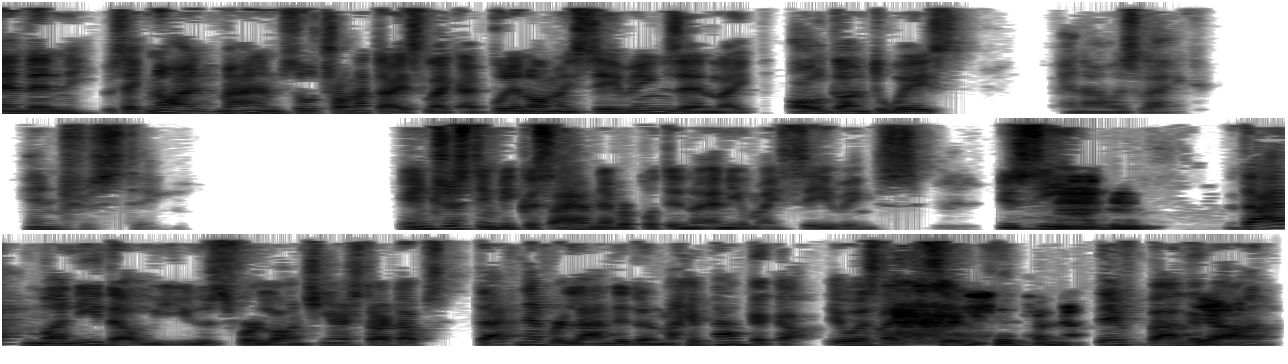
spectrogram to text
And then he was like, no, I, man, I'm so traumatized. Like I put in all my savings and like all gone to waste. And I was like, interesting. Interesting because I have never put in any of my savings. You see, mm-hmm. that money that we used for launching our startups, that never landed on my bank account. It was like safe, safe bank yeah. account.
